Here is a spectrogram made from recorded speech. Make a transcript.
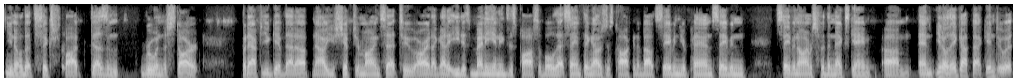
you know that sixth spot doesn't ruin the start, but after you give that up, now you shift your mindset to, all right, I got to eat as many innings as possible. That same thing I was just talking about, saving your pen, saving, saving arms for the next game. Um, and you know, they got back into it.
